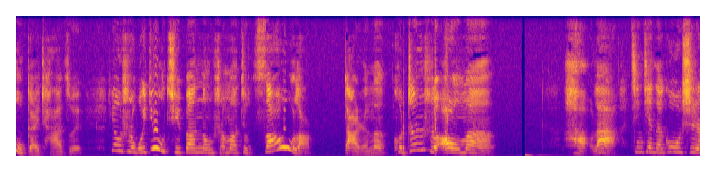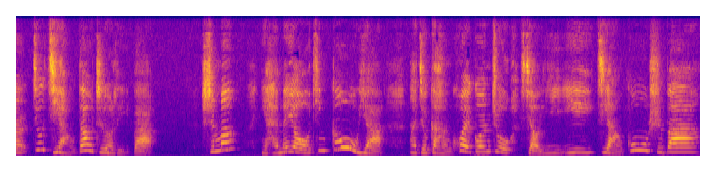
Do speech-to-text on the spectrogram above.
不该插嘴。要是我又去搬弄什么，就糟了。大人们可真是傲慢。好啦，今天的故事就讲到这里吧。什么？你还没有听够呀？那就赶快关注小依依讲故事吧。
